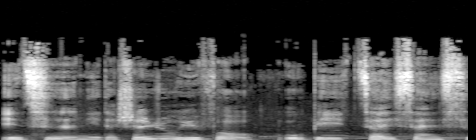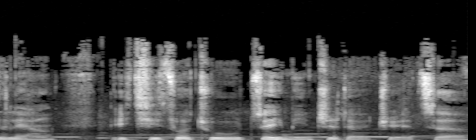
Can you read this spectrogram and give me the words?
因此，你的深入与否，务必再三思量，以其做出最明智的抉择。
